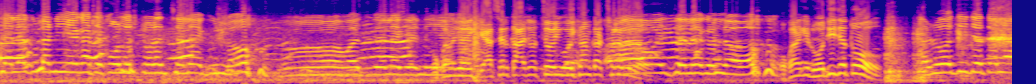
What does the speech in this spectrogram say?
ছেলেগুলো নিয়ে গেছে কোল্ড স্টোরের ছেলেগুলো। ও, ছেলেকে নিয়ে ওখানে যে ওই গ্যাসের কাজ হচ্ছে ওই ওইখানকার হ্যাঁ, ছেলেগুলো ওই ছেলেগুলো। ওখানে কি রোজই যেত? আর রোজই যেত না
